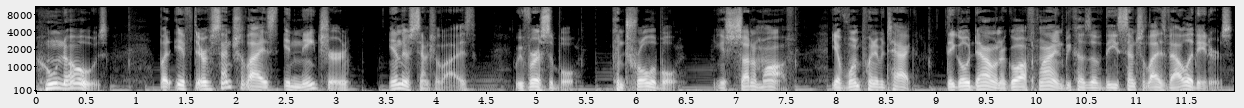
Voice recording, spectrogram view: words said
Who knows? But if they're centralized in nature and they're centralized, reversible, controllable, you can shut them off. You have one point of attack, they go down or go offline because of these centralized validators.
